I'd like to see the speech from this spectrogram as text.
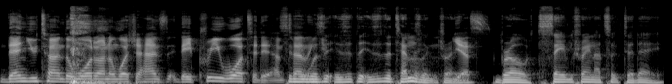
then you turn the water on and wash your hands. They pre-watered it. I'm So telling was you. it is it the, is it the Thameslink train? Yes. bro. Same train I took today.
